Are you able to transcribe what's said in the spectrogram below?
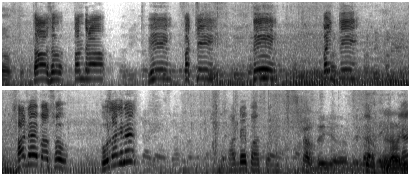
10 10 15 20 25 30 35 550 ਬੋਲਾਂਗੇ ਨਾ? 550 ਕਰਦੇ ਹੀ ਲਓ ਜੀ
